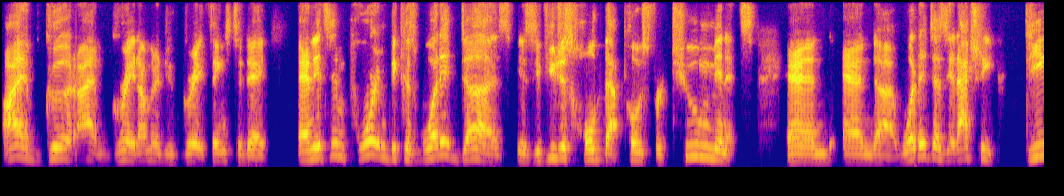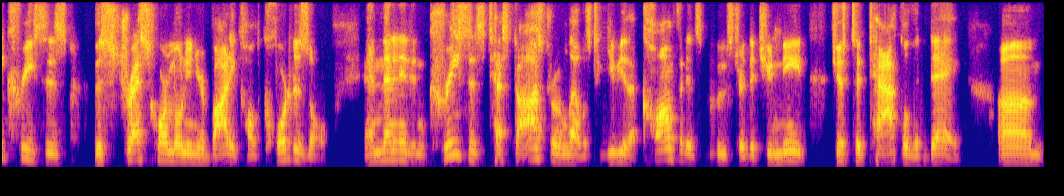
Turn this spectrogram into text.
I am good. I am great. I'm going to do great things today. And it's important because what it does is if you just hold that pose for two minutes and and uh, what it does, it actually decreases the stress hormone in your body called cortisol. And then it increases testosterone levels to give you the confidence booster that you need just to tackle the day. Um,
